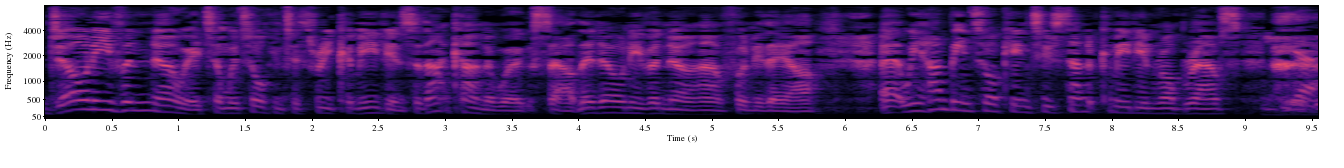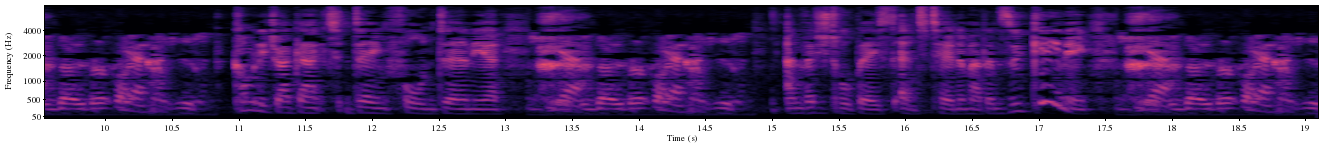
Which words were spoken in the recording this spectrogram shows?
Don't even know it, and we're talking to three comedians, so that kind of works out. They don't even know how funny they are. Uh, we have been talking to stand up comedian Rob Rouse, Yeah. Yeah. comedy drag act Dame Fawn Dernier, Yeah. Yeah. And vegetable based entertainer Madame Zucchini. Yeah. Yeah.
